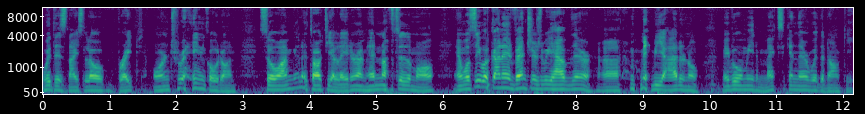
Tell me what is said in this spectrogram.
with this nice little bright orange raincoat on. So I'm going to talk to you later. I'm heading off to the mall and we'll see what kind of adventures we have there. Uh, maybe, I don't know. Maybe we'll meet a Mexican there with a donkey.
